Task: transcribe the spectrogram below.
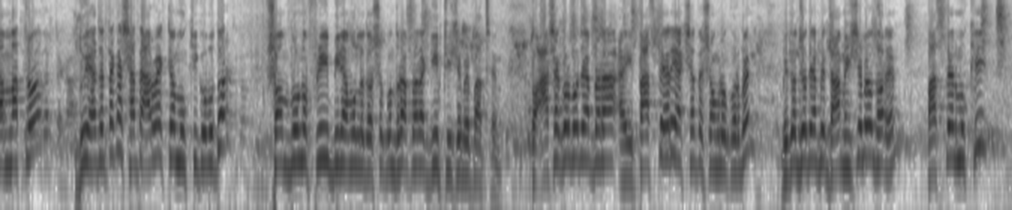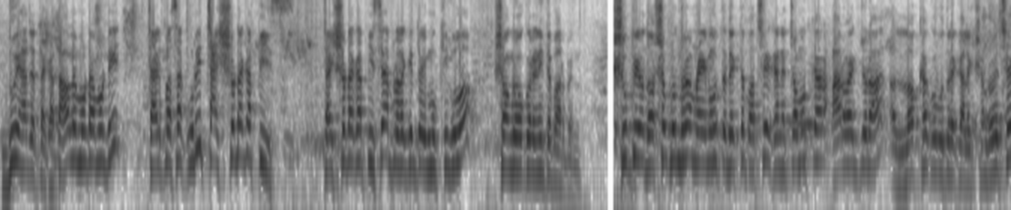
দাম মাত্র দুই হাজার টাকা সাথে আরও একটা মুখী কবুতর। সম্পূর্ণ ফ্রি বিনামূল্যে। দর্শক বন্ধুরা, আপনারা গিফট হিসেবে পাচ্ছেন। তো আশা করব যে আপনারা এই পাঁচ পেয়ারই একসাথে সংগ্রহ করবেন। বিকজ যদি আপনি দাম হিসেবেও ধরেন, পাঁচ পেয়ার মুখী দুই হাজার টাকা। তাহলে মোটামুটি চার পাঁচা কুড়ি, চারশো টাকা পিস চারশো টাকা পিসে আপনারা কিন্তু এই মুখীগুলো সংগ্রহ করে নিতে পারবেন। সুপ্রিয় দর্শক বন্ধুরা, আমরা এই মুহূর্তে দেখতে পাচ্ছি, এখানে চমৎকার আরও একজোড়া লক্ষা কবুতরের কালেকশন রয়েছে।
